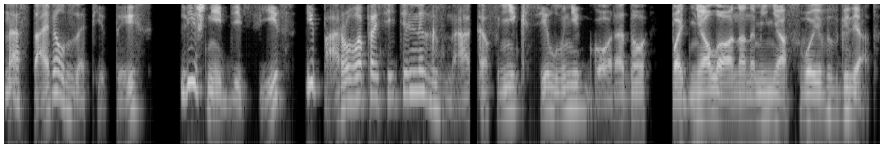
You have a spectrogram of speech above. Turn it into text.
Наставил запятых, лишний дефис и пару вопросительных знаков ни к селу, ни к городу. Подняла она на меня свой взгляд.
